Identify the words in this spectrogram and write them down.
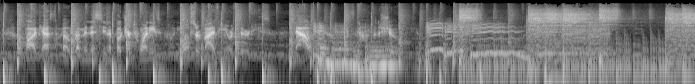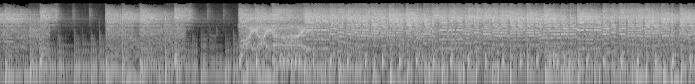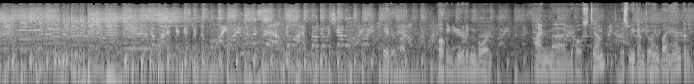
podcast about reminiscing about your 20s while surviving your 30s. Now, it's time for the show. Hey there, bud. Welcome to Bearded and Bored. I'm uh, your host, Tim. This week I'm joined by Anthony.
